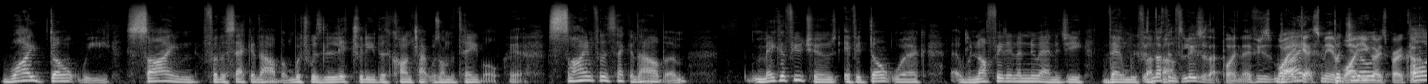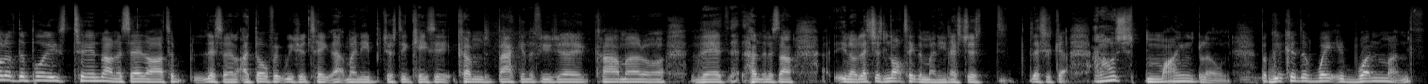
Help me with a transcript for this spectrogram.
"Why don't we sign for the second album?" Which was literally the contract was on the table. Yeah. Sign for the second album. Make a few tunes. If it don't work, uh, we're not feeling a new energy. Then we There's nothing off. to lose at that point. If you just why Right? it gets me and But why you you, guys broke up. All of the boys turned around and said, "Oh, to listen, I don't think we should take that money just in case it comes back in the future, karma or they're hunting us down. You know, let's just not take the money. Let's just let's just get." And I was just mind blown. But we could have waited one month,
